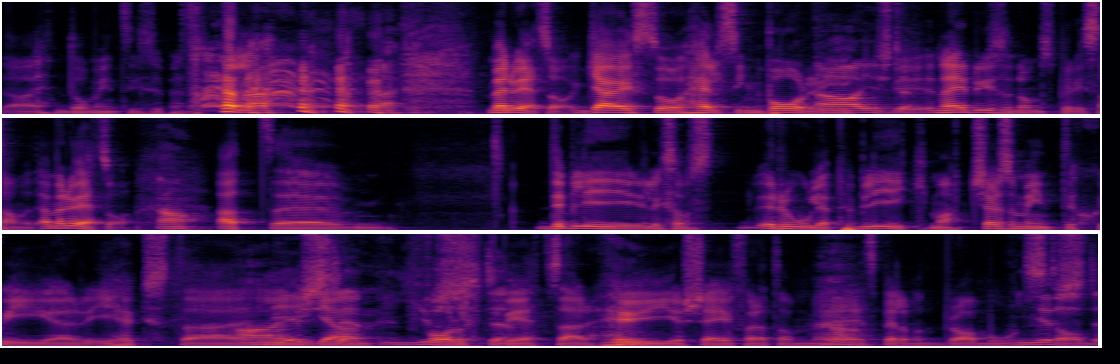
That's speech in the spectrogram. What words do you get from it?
nej, de är inte i Superettan heller. men du vet så, Gais och Helsingborg. Ja, just det. Nej, det är ju så de spelar i samma, ja men du vet så. Ja. Att eh, det blir liksom roliga publikmatcher som inte sker i högsta just ligan. det, just Folk det. vet så här, höjer sig för att de eh, Ja. spelar mot bra motstånd. Just.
